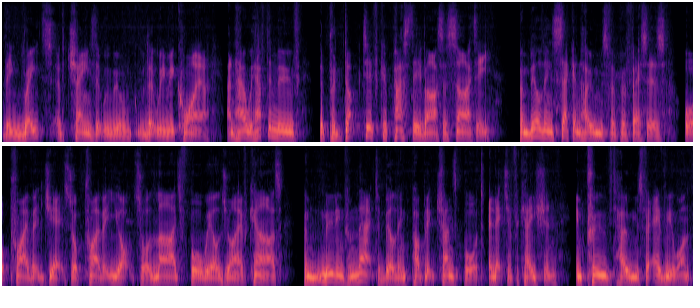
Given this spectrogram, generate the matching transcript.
the rates of change that we, will, that we require and how we have to move the productive capacity of our society from building second homes for professors or private jets or private yachts or large four-wheel drive cars, from moving from that to building public transport, electrification, improved homes for everyone.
